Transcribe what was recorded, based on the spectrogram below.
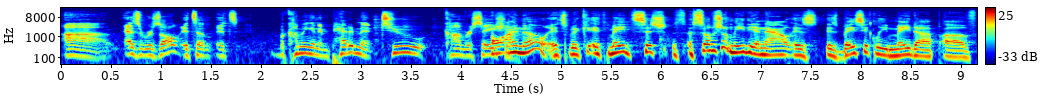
uh, as a result, it's a it's becoming an impediment to conversation. oh i know it's it's made social media now is is basically made up of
